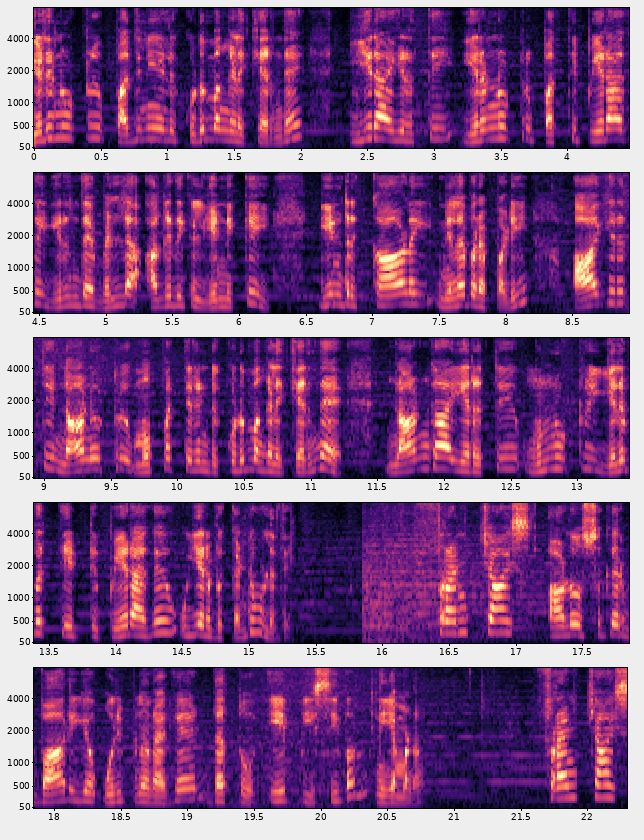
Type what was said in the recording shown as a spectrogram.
எழுநூற்று பதினேழு குடும்பங்களைச் சேர்ந்த ஈராயிரத்து இருநூற்று பத்து பேராக இருந்த வெள்ள அகதிகள் எண்ணிக்கை இன்று காலை நிலவரப்படி ஆயிரத்து நானூற்று முப்பத்தி இரண்டு குடும்பங்களைச் சேர்ந்த நான்காயிரத்து முன்னூற்று எழுபத்தி எட்டு பேராக உயர்வு கண்டு உள்ளது பிரான்சாய்ஸ் ஆலோசகர் வாரிய உறுப்பினராக டத்தோ ஏ பி சிவம் நியமனம். பிரான்சாய்ஸ்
